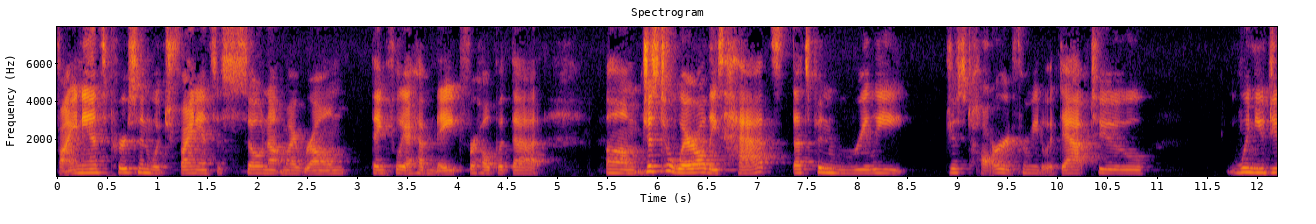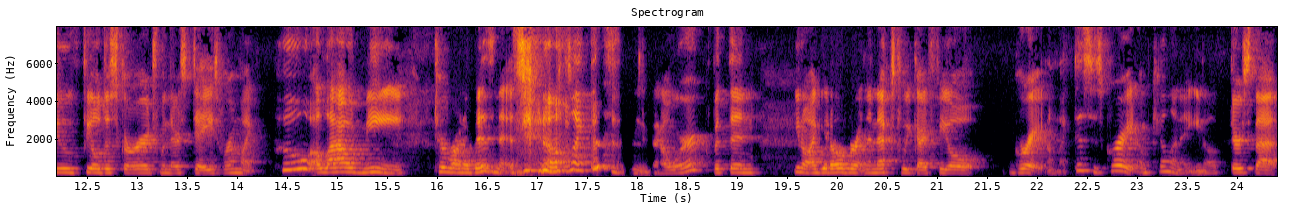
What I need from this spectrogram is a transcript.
finance person which finance is so not my realm thankfully i have nate for help with that um, just to wear all these hats that's been really just hard for me to adapt to when you do feel discouraged when there's days where i'm like who allowed me to run a business you know like this isn't gonna work but then you know, I get over it and the next week I feel great. I'm like, this is great. I'm killing it. You know, there's that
